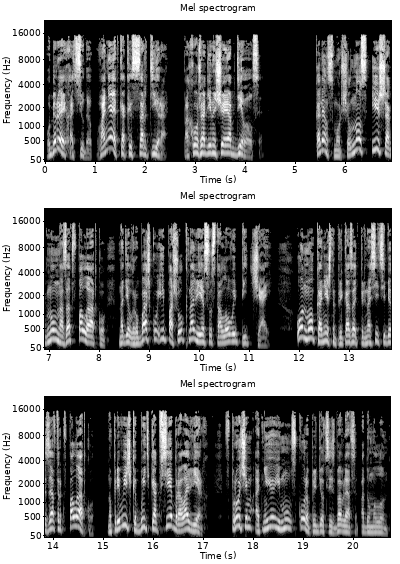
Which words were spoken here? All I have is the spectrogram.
Убирай их отсюда. Воняет, как из сортира. Похоже, один еще и обделался». Колян сморщил нос и шагнул назад в палатку, надел рубашку и пошел к навесу столовой пить чай. Он мог, конечно, приказать приносить себе завтрак в палатку, но привычка быть как все брала верх. Впрочем, от нее ему скоро придется избавляться, подумал он.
